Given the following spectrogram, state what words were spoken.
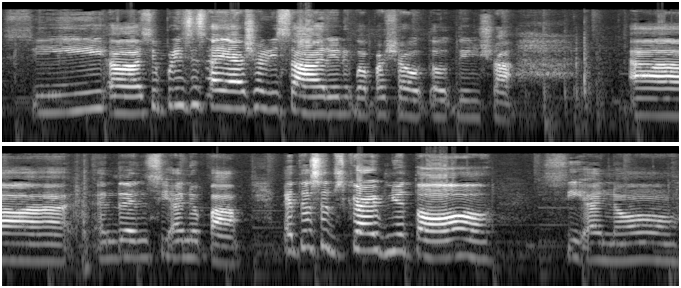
Si, ah, si Princess Ayasha Rizare, nagpapa-shoutout din siya. Ah, and then si ano pa. Ito, subscribe nyo to. Si ano,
